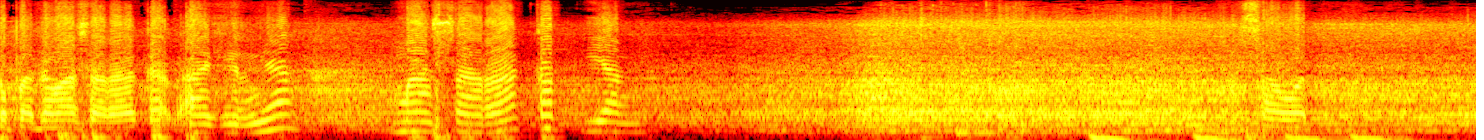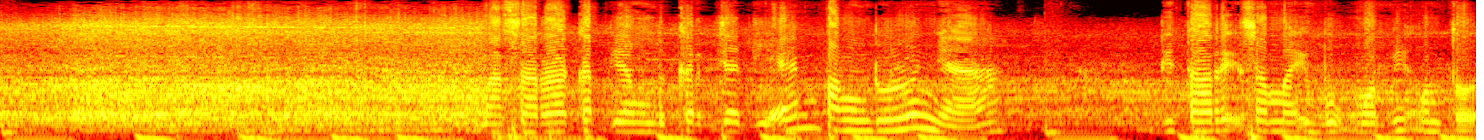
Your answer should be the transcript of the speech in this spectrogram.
kepada masyarakat akhirnya masyarakat yang pesawat yang bekerja di Empang dulunya ditarik sama Ibu Murni untuk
